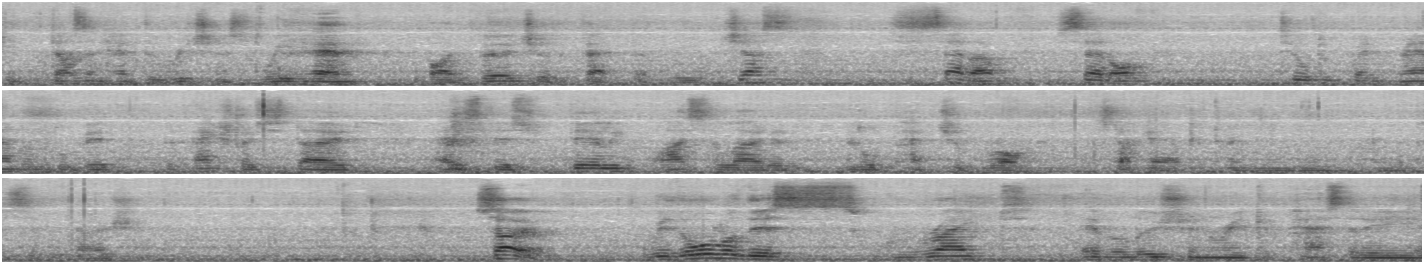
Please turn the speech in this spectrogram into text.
it doesn't have the richness we have by virtue of the fact that we just sat up, sat off, tilted, went round a little bit, but actually stayed as this fairly isolated little patch of rock stuck out between the Indian Pacific Ocean. So, with all of this great evolutionary capacity and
